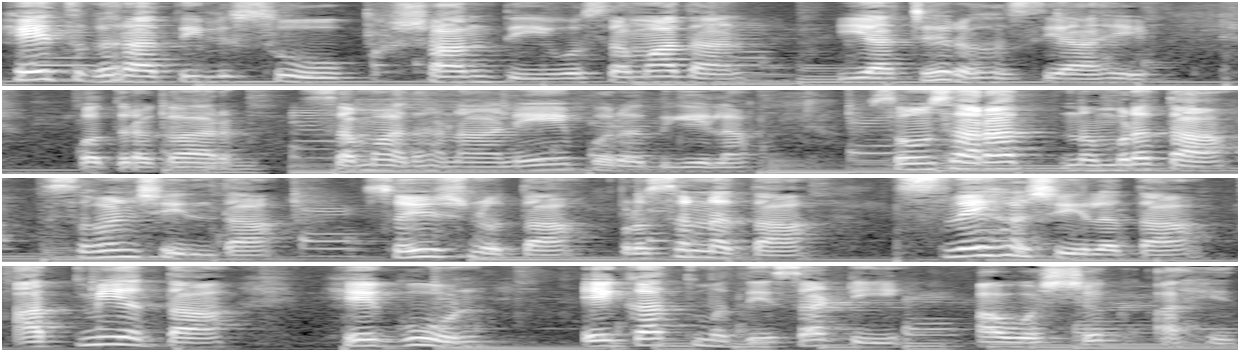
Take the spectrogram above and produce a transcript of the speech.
हेच घरातील सुख शांती व समाधान याचे रहस्य आहे. पत्रकार समाधानाने परत गेला. संसारात नम्रता सहनशीलता सहिष्णुता प्रसन्नता स्नेहशीलता आत्मीयता हे गुण एकात्मतेसाठी आवश्यक आहेत.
